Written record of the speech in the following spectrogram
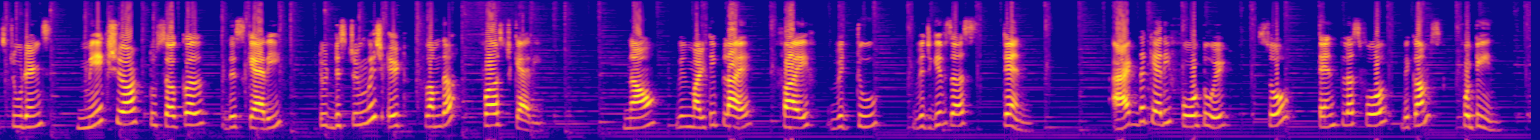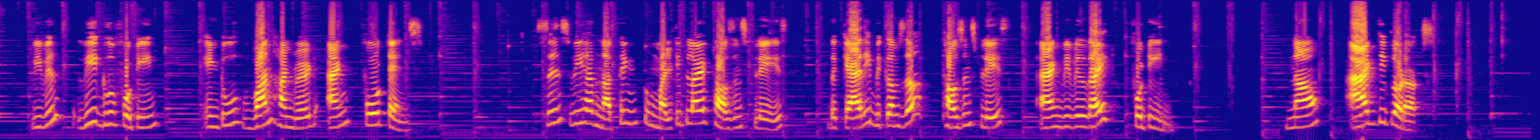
Students, make sure to circle this carry to distinguish it from the first carry. Now we'll multiply 5 with 2 which gives us 10. Add the carry 4 to it so 10 plus 4 becomes 14. We will regroup 14 into 100 and 4 tens. Since we have nothing to multiply thousands place, the carry becomes the thousands place and we will write 14. Now add the products.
